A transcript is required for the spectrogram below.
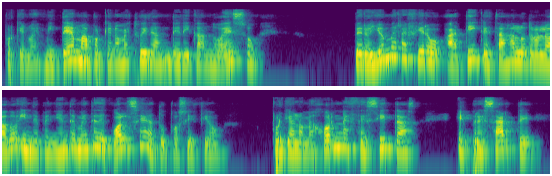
porque no es mi tema, porque no me estoy dedicando a eso. Pero yo me refiero a ti que estás al otro lado, independientemente de cuál sea tu posición porque a lo mejor necesitas expresarte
